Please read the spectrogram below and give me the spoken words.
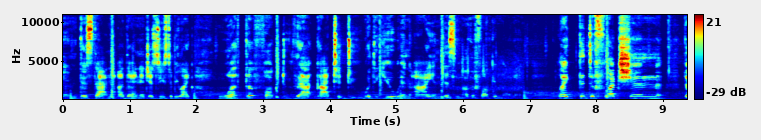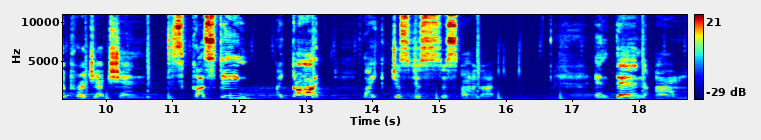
and this, that, and the other. And it just used to be like, what the fuck do that got to do with you and I in this motherfucking moment? Like the deflection, the projection, disgusting. My God. Like just, just, just, oh my God. And then, um,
